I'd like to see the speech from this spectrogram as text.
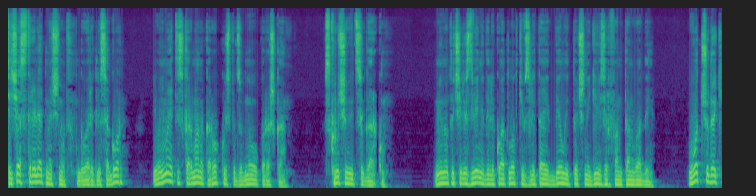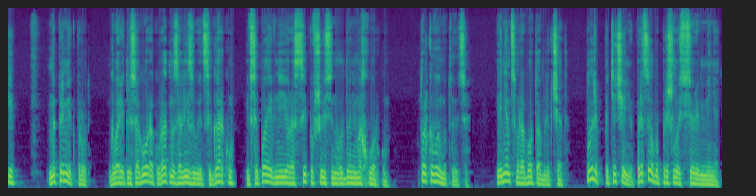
«Сейчас стрелять начнут», — говорит Лисогор, и вынимает из кармана коробку из-под зубного порошка. Скручивает цигарку. Минуты через две недалеко от лодки взлетает белый точный гейзер фонтан воды. «Вот чудаки! Напрямик пруд!» — говорит Лисогор, аккуратно зализывает цигарку и всыпая в нее рассыпавшуюся на ладони махорку. Только вымутаются. И немцам работу облегчат. Плыли по течению, прицел бы пришлось все время менять.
